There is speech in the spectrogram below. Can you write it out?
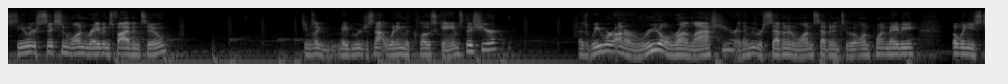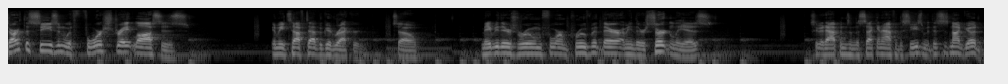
Steelers 6 and 1, Ravens 5 and 2. Seems like maybe we're just not winning the close games this year. Because we were on a real run last year. I think we were 7 and 1, 7 and 2 at one point maybe. But when you start the season with four straight losses, it's going to be tough to have a good record. So maybe there's room for improvement there. I mean, there certainly is. See what happens in the second half of the season, but this is not good.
